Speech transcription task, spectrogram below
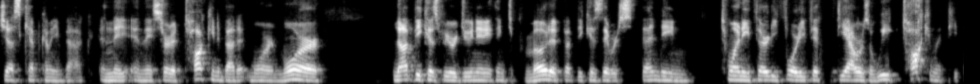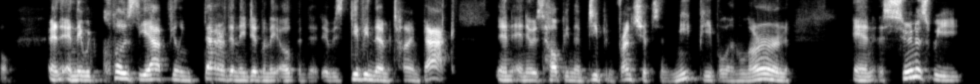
just kept coming back and they and they started talking about it more and more not because we were doing anything to promote it but because they were spending 20 30 40 50 hours a week talking with people. And and they would close the app feeling better than they did when they opened it. It was giving them time back and and it was helping them deepen friendships and meet people and learn. And as soon as we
